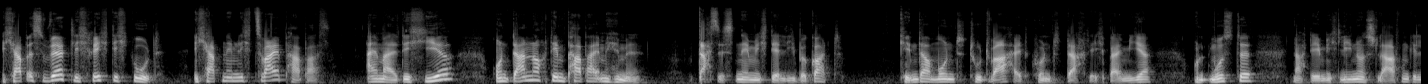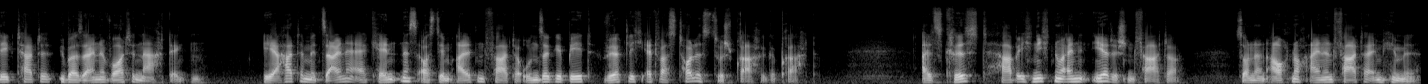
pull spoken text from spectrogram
ich habe es wirklich richtig gut. Ich habe nämlich zwei Papas. Einmal dich hier und dann noch den Papa im Himmel. Das ist nämlich der liebe Gott. Kindermund tut Wahrheit kund, dachte ich bei mir und musste, nachdem ich Linus schlafen gelegt hatte, über seine Worte nachdenken. Er hatte mit seiner Erkenntnis aus dem alten Vaterunser Gebet wirklich etwas Tolles zur Sprache gebracht. Als Christ habe ich nicht nur einen irdischen Vater, sondern auch noch einen Vater im Himmel.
